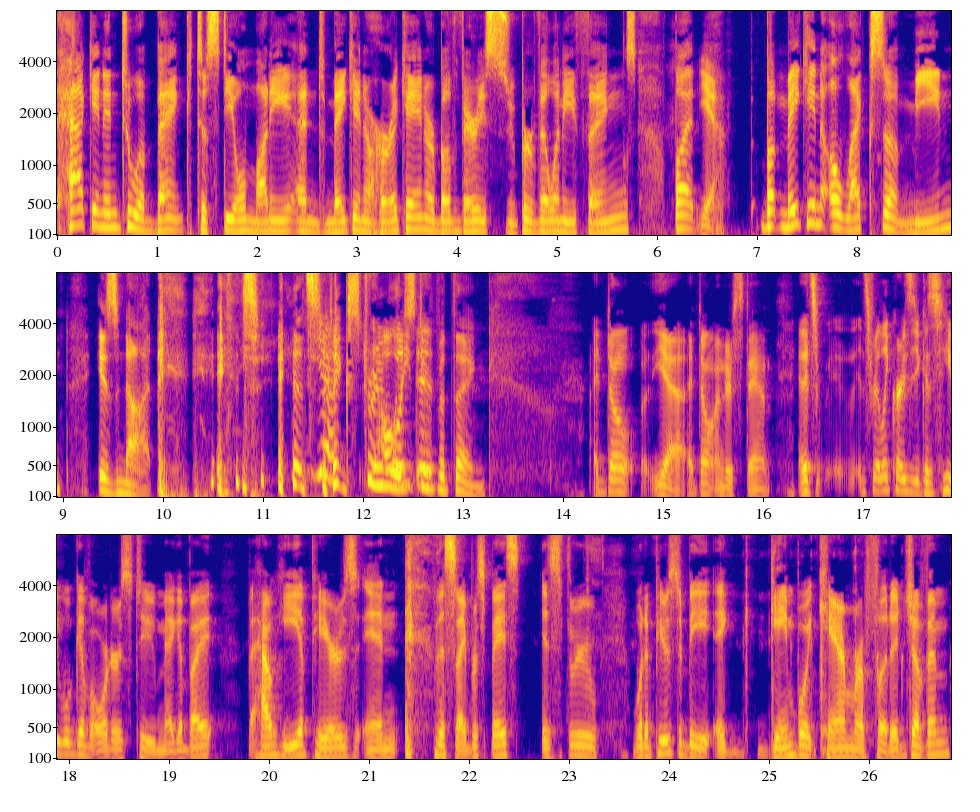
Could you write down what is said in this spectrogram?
hacking into a bank to steal money and making a hurricane are both very super villainy things. But yeah, but making Alexa mean is not. it's it's yeah, an extremely stupid did. thing. I don't. Yeah, I don't understand, and it's it's really crazy because he will give orders to Megabyte but how he appears in the cyberspace is through what appears to be a Game Boy camera footage of him.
